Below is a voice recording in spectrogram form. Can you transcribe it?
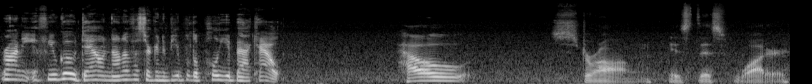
Ronnie, if you go down, none of us are gonna be able to pull you back out. How strong is this water?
